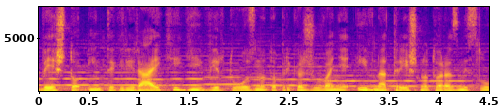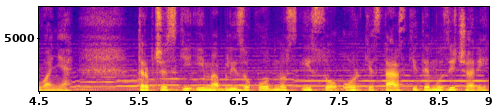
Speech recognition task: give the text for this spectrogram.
вешто интегрирајќи ги виртуозното прикажување и внатрешното размислување. Трпчески има близок однос и со оркестарските музичари,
